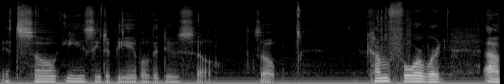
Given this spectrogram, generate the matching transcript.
it's so easy to be able to do so. So, come forward. Uh,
